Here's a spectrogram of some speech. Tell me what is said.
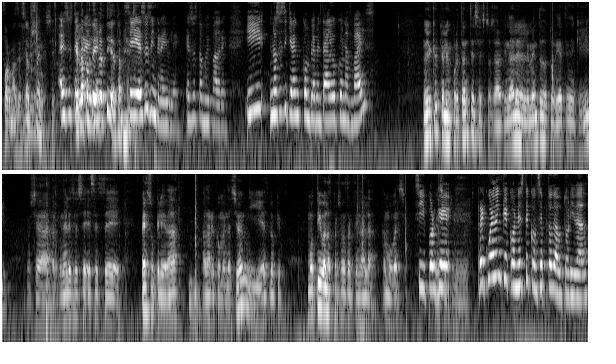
formas de De hacerlo. opciones, sí. Eso está Que es la parte increíble. divertida también. Sí, eso es increíble. Eso está muy padre. Y no sé si quieran complementar algo con Advice. No, yo creo que lo importante es esto, o sea, al final el elemento de autoridad tiene que ir, o sea, al final es ese, es ese peso que le da a la recomendación y es lo que motiva a las personas al final a, a moverse. Sí, porque recuerden que con este concepto de autoridad,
